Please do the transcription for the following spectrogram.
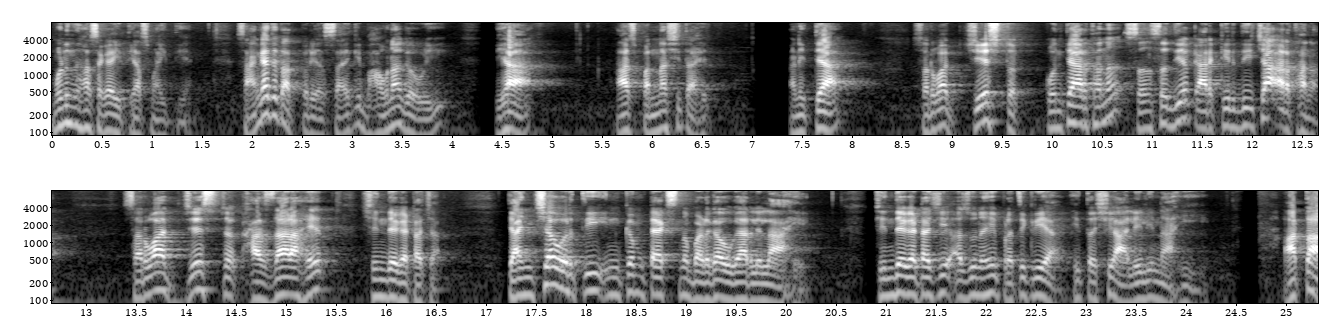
म्हणून हा सगळा इतिहास माहिती आहे. सांगायचं तात्पर्य असं आहे की भावना गवळी ह्या आज पन्नाशीत आहेत. आणि त्या सर्वात ज्येष्ठ कोणत्या अर्थानं? संसदीय कारकिर्दीच्या अर्थानं. सर्वात ज्येष्ठ खासदार आहेत शिंदे गटाच्या. त्यांच्यावरती इन्कम टॅक्सनं बडगा उगारलेला आहे. शिंदे गटाची अजूनही प्रतिक्रिया ही तशी आलेली नाही. आता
